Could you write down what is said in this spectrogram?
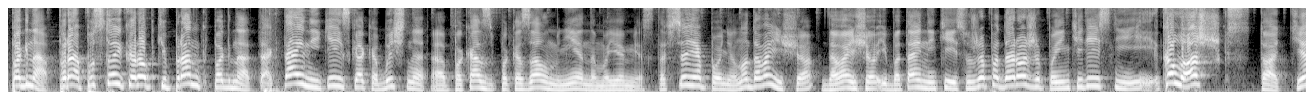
Погна. Про пустой коробки пранк, погна. Так, тайный кейс, как обычно, а, показ показал мне на мое место. Все, я понял. Ну, давай еще. Давай еще, ибо тайный кейс уже подороже, поинтереснее. Калаш, кстати,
